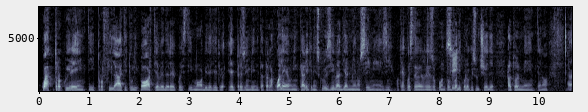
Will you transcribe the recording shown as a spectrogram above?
quattro acquirenti profilati tu li porti a vedere questi immobili che, tu, che, hai preso in vendita, per la quale è un incarico in esclusiva di almeno sei mesi. Okay, questo è il resoconto sì. un po' di quello che succede attualmente. No? Eh,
